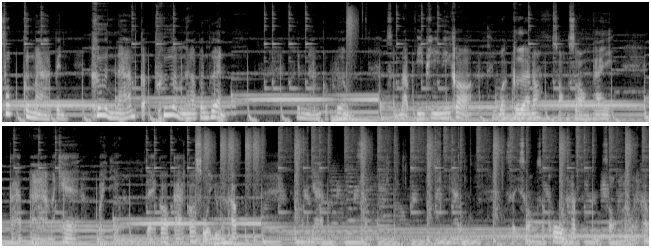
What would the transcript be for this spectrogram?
ฟุบขึ้นมาเป็นคลื่นน้ำกระเพื่อมนะครับเพื่อนๆคลื่นน้ำกระเพื่อมสำหรับ EP นี้ก็ถือว่าเกลือเนาะสองซองได้การ์ด R มาแค่ใบเดียว แต่ก็การ์ดก็สวยอยู่นะครับขออนุญาตใส่ใส่ซองสักครู่นะครับสองเอานะครับ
